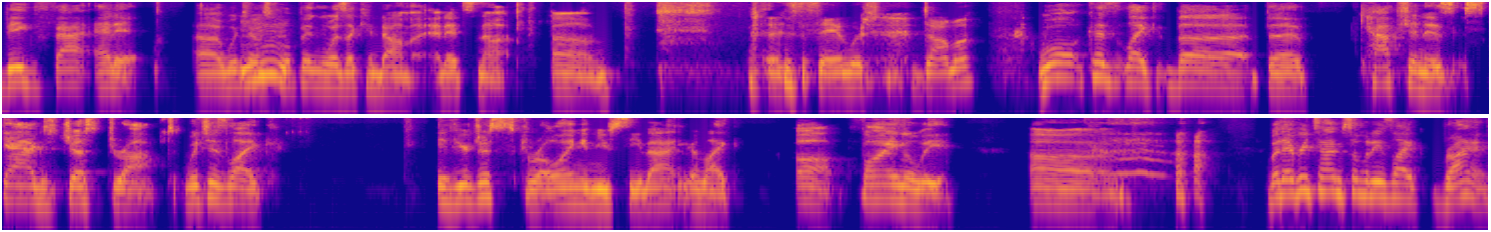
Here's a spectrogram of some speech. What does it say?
big fat edit, uh, which I was Mm. hoping was a kendama, and it's not. Um, sandwich dama well, because like the the caption is Skags just dropped, which is like if you're just scrolling and you see that, you're like, oh, finally. Um, But every time somebody's like, Brian,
